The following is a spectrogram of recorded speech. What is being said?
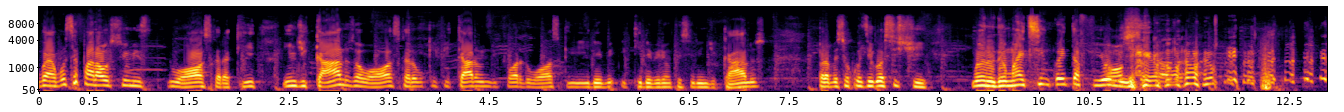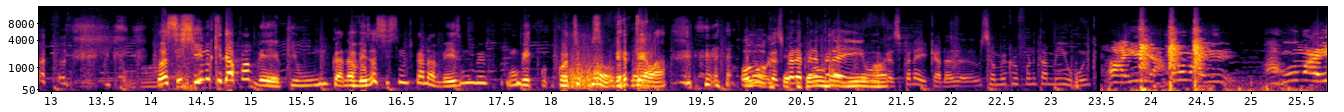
Ué, vou separar os filmes do Oscar aqui, indicados ao Oscar, ou que ficaram de fora do Oscar e, deve- que deveriam ter sido indicados, pra ver se eu consigo assistir. Mano, deu mais de 50 filmes. Nossa. Tô assistindo o que dá pra ver, que um cada vez assisto um de cada vez, vamos ver, vamos ver qu- quanto eu consigo Não, ver até lá. Ô, Não, Lucas, peraí, peraí, um peraí, lá. Lucas, peraí, cara. O seu microfone tá meio ruim, Aí, arruma aí! Arruma aí!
